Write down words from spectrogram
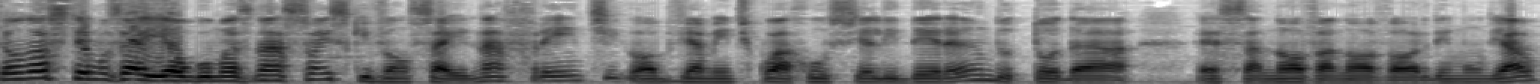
Então nós temos aí algumas nações que vão sair na frente, obviamente com a Rússia liderando toda essa nova nova ordem mundial.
